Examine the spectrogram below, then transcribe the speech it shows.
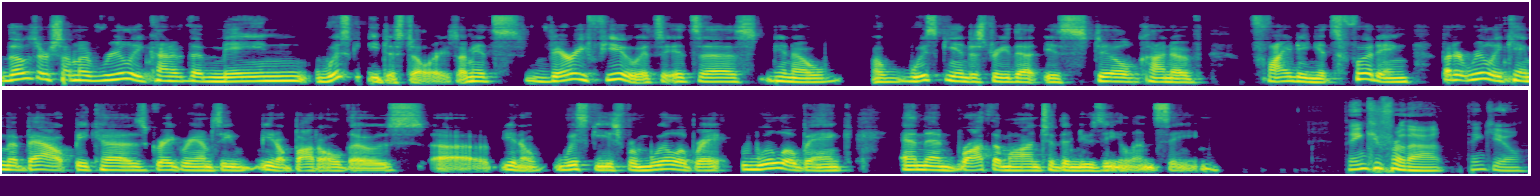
those are some of really kind of the main whiskey distilleries. I mean, it's very few. It's it's a you know a whiskey industry that is still kind of finding its footing, but it really came about because Greg Ramsay, you know, bought all those, uh, you know, whiskeys from Willowbank, Willowbank and then brought them on to the New Zealand scene. Thank you for that. Thank you.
